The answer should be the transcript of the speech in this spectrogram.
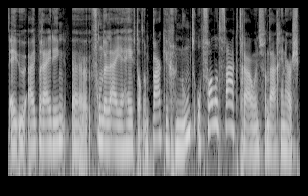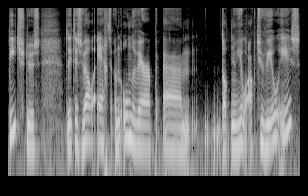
EU-uitbreiding. Uh, von der Leyen heeft dat een paar keer genoemd. Opvallend vaak trouwens vandaag in haar speech. Dus dit is wel echt een onderwerp ehm, dat nu heel actueel is.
